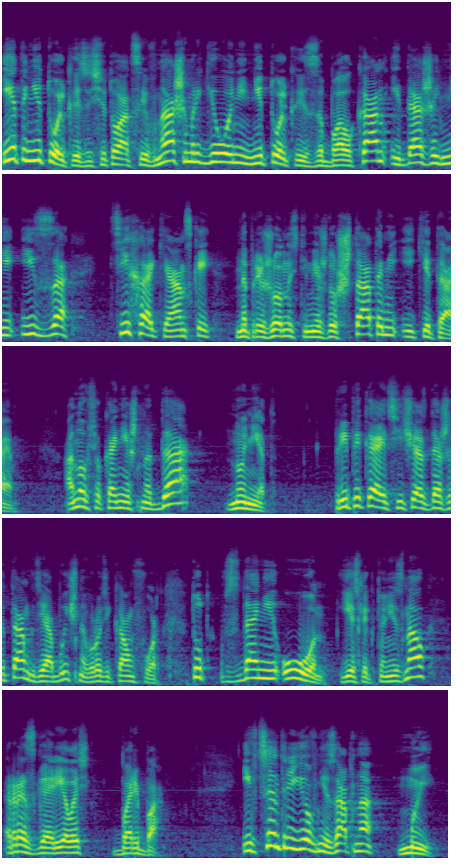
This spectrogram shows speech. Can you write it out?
И это не только из-за ситуации в нашем регионе, не только из-за Балкан и даже не из-за тихоокеанской напряженности между Штатами и Китаем. Оно все, конечно, да, но нет. Припекает сейчас даже там, где обычно вроде комфорт. Тут в здании ООН, если кто не знал, разгорелась борьба. И в центре ее внезапно мы –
